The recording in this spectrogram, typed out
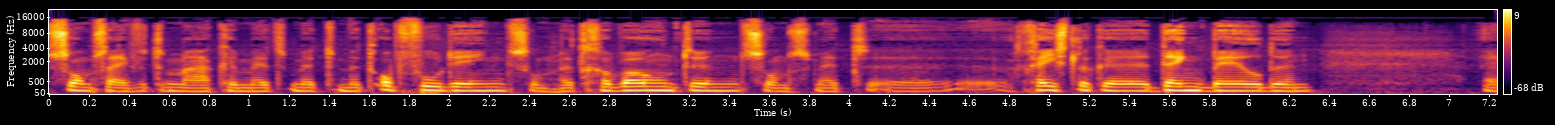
soms even te maken met, met, met opvoeding, soms met gewoonten, soms met uh, geestelijke denkbeelden. Uh,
